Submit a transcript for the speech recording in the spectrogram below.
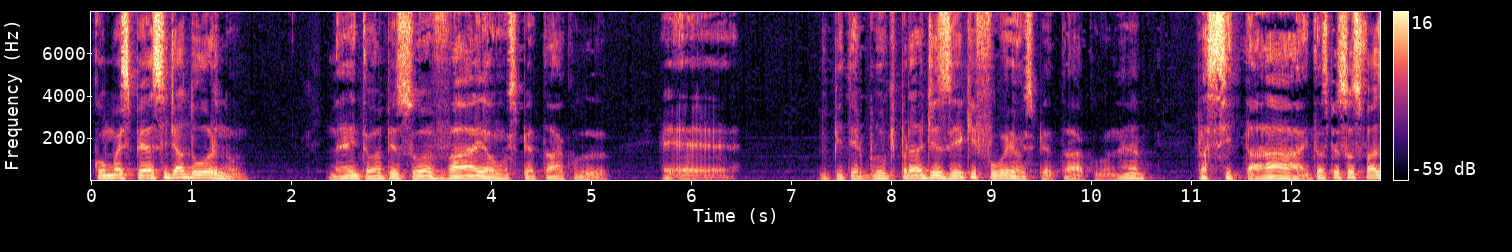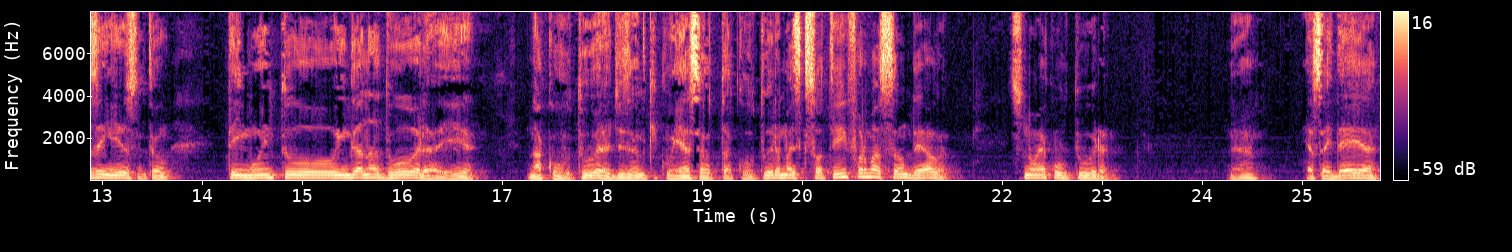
como uma espécie de adorno. Né? Então a pessoa vai a um espetáculo é, é do Peter Brook para dizer que foi ao espetáculo, né? para citar. Então as pessoas fazem isso. Então tem muito enganador aí na cultura, dizendo que conhece a outra cultura, mas que só tem a informação dela. Isso não é cultura. Né? Essa ideia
